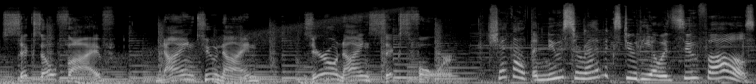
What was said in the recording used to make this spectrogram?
605 929 0964. Check out the new ceramic studio in Sioux Falls,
